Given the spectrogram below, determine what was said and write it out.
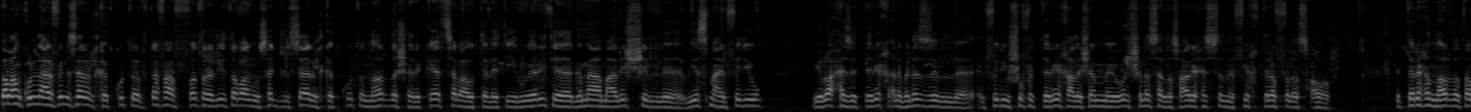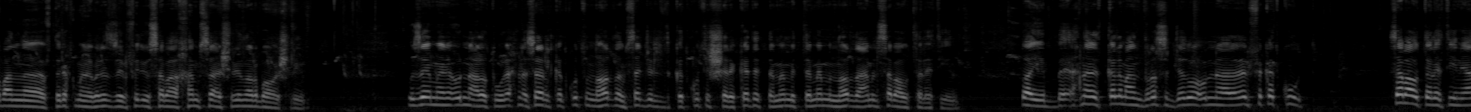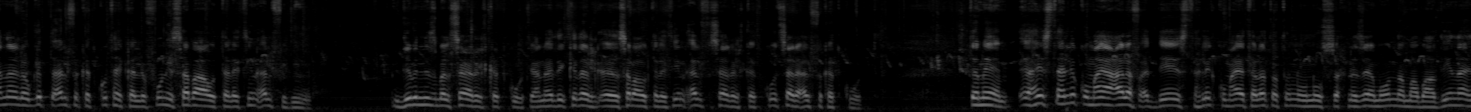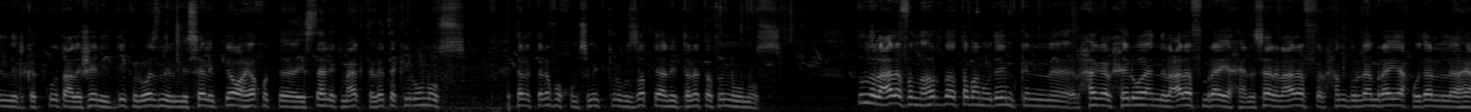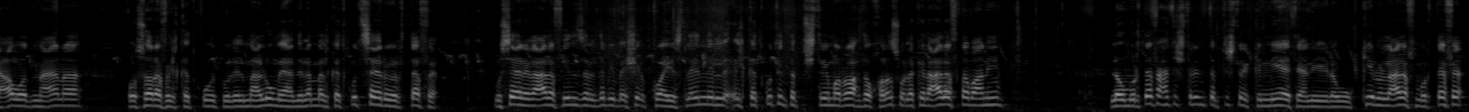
طبعا كلنا عارفين إن سعر الكتكوت ارتفع في الفترة دي طبعا وسجل سعر الكتكوت النهارده شركات 37 ويا ريت يا جماعة معلش اللي بيسمع الفيديو يلاحظ التاريخ. أنا بنزل الفيديو يشوف التاريخ علشان ما يقولش مثلا الأسعار يحس إن في اختلاف في الأسعار. التاريخ النهارده طبعا في تاريخ ما أنا بنزل الفيديو 7 5 2024 وزي ما قلنا على طول إحنا سعر الكتكوت النهارده مسجل كتكوت الشركات التمام التمام النهارده عامل 37 طيب إحنا هنتكلم عن دراسة جدوى قلنا 1000 كتكوت. 37 يعني أنا لو جبت 1000 كتكوت هيكلفوني 37000 جنيه. دي بالنسبة لسعر الكتكوت يعني أدي كده 37000 سعر الكتكوت سعر 1000 كتكوت. تمام. هيستهلكوا معايا علف قد إيه؟ يستهلكوا معايا 3 طن ونص. إحنا زي ما قلنا مع بعضينا إن الكتكوت علشان يديك الوزن المثالي بتاعه هياخد يستهلك معاك 3 كيلو ونص. 3500 كيلو بالظبط يعني 3 طن ونص. طن العلف النهارده طبعا وده يمكن الحاجة الحلوة إن العلف مريح. يعني سعر العلف الحمد لله مريح وده اللي هيعوض معانا خسارة في الكتكوت. وللمعلومة يعني لما الكتكوت سعره يرتفع وسعر العلف ينزل ده بيبقى شيء كويس لأن الكتكوت أنت بتشتريه مرة واحدة وخلاص ولكن العلف طبعا إيه لو مرتفع هتشتري أنت بتشتري كميات يعني لو كيلو العلف مرتفع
